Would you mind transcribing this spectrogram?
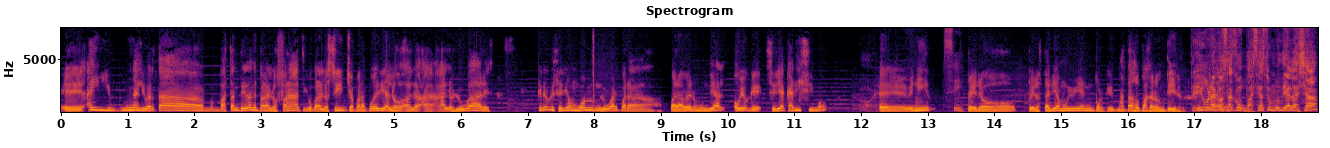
eh, hay una libertad bastante grande para los fanáticos, para los hinchas, para poder ir a, los- a la- a- a los lugares. Creo que sería un buen lugar para, para ver un mundial. Obvio que sería carísimo eh, venir, Sí. pero, pero estaría muy bien porque matás dos pájaros un tiro. Te digo Sí, una bueno, cosa, sí. compa. Si hace un mundial allá,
